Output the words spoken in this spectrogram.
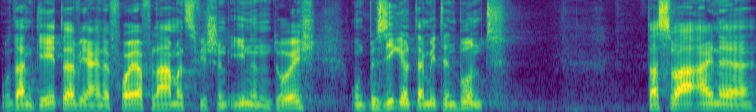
Und dann geht er wie eine Feuerflamme zwischen ihnen durch und besiegelt damit den Bund. Das war eine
